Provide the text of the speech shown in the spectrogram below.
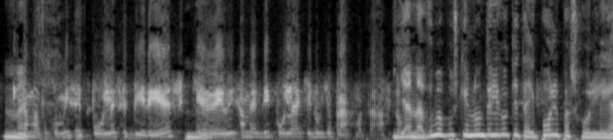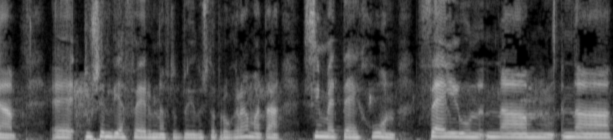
Ναι. Είχαμε αποκομίσει πολλές εμπειρίες και είχαμε δει πολλά καινούργια πράγματα. Αυτό. Για να δούμε πώς κινούνται λίγο και τα υπόλοιπα σχολεία. Ε, τους ενδιαφέρουν αυτού του είδους τα προγράμματα, συμμετέχουν, θέλουν να, να,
